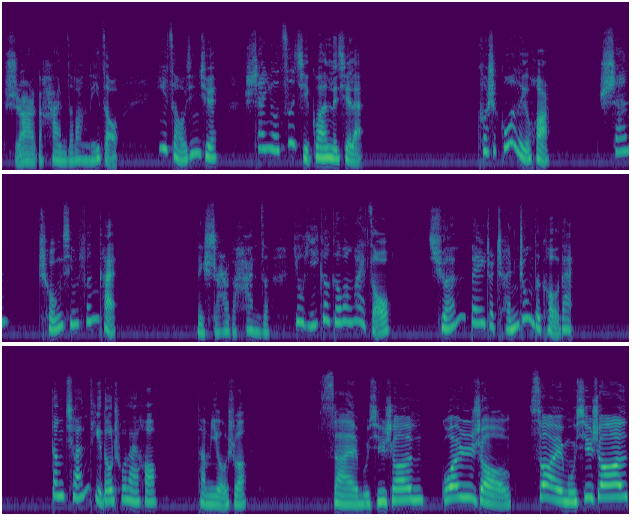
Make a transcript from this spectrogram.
十二个汉子往里走，一走进去，山又自己关了起来。可是过了一会儿，山重新分开。那十二个汉子又一个个往外走，全背着沉重的口袋。等全体都出来后，他们又说：“塞姆西山关上，塞姆西山。”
